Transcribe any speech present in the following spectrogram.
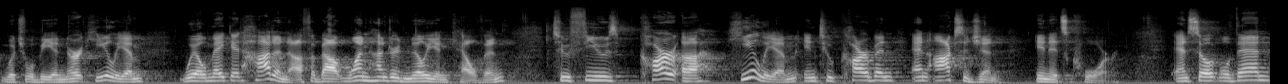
which will be inert helium, will make it hot enough, about 100 million Kelvin, to fuse car, uh, helium into carbon and oxygen in its core. And so it will then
